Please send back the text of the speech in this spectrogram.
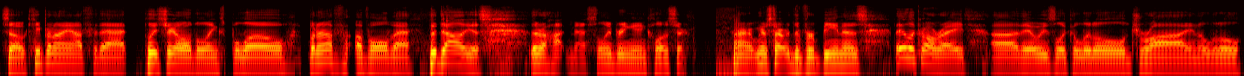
So keep an eye out for that. Please check out all the links below. But enough of all that. The dahlias, they're a hot mess. Let me bring you in closer. All right, I'm gonna start with the verbenas. They look all right. Uh, they always look a little dry and a little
